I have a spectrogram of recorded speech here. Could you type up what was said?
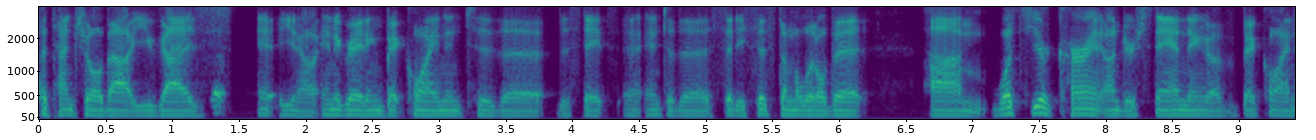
potential about you guys, yep. you know, integrating Bitcoin into the the states into the city system a little bit. Um, what's your current understanding of Bitcoin?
